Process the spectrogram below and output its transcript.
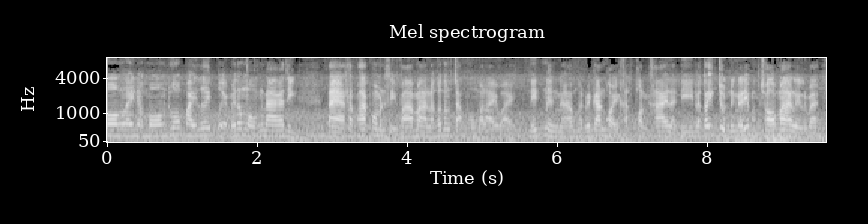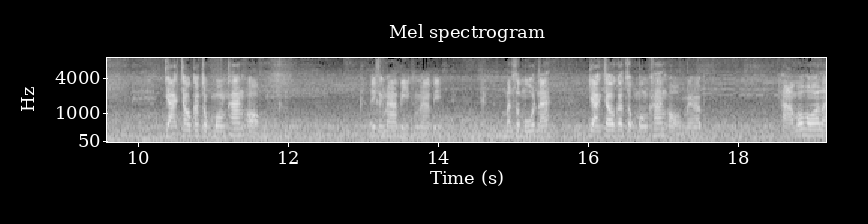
มองอะไรเนี่ยมองทั่วไปเรื่อยเปื่อยไม่ต้องมองข้างหน้าก็จริง แต่สักพักพอมันสีฟ้ามาเราก็ต้องจับพวงมาลัยไว้ นิดนึงนะครับเหมือนเป็นการผ่อนคผ่อนคลายแหละดี แล้วก็อีกจุดหนึ่งนะที่ผมชอบมากเลยรู้ไหมอยากจะเอากระจกมองข้างออกไอ้ข้างหน้าเบรกข้างหน้าเบรกเนี่ยมันสมูทนะ อยากจะเอากระจกมองข้างออกนะครับ ถามว่าเพราะอะไร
